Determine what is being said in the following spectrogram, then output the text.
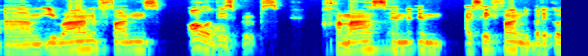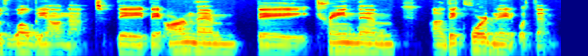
Um, Iran funds all of these groups, Hamas, and and I say fund, but it goes well beyond that. They they arm them, they train them, uh, they coordinate with them.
